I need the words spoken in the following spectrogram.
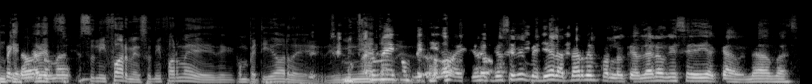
un espectador nomás. Su uniforme, su uniforme de, de competidor de, de bienvenida Uniforme de tarde. competidor. No, yo, yo sé que venía a la tarde por lo que hablaron ese día acá, nada más.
